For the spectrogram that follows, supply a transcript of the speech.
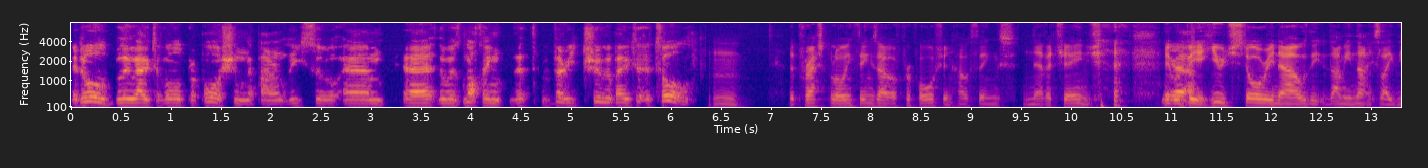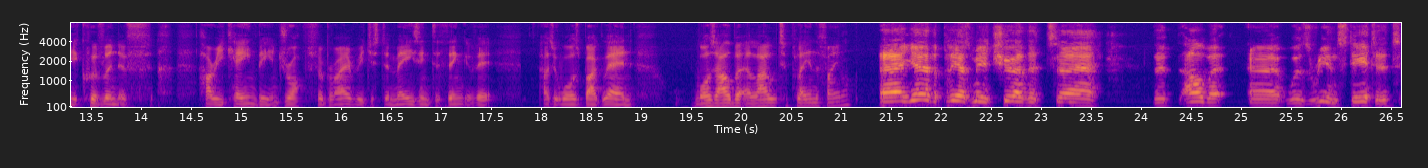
it all blew out of all proportion, apparently. So um, uh, there was nothing that very true about it at all. Mm. The press blowing things out of proportion, how things never change. it yeah. would be a huge story now. The, I mean, that is like the equivalent of Harry Kane being dropped for bribery. Just amazing to think of it as it was back then. Was Albert allowed to play in the final? Uh, yeah, the players made sure that uh, that Albert uh, was reinstated.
